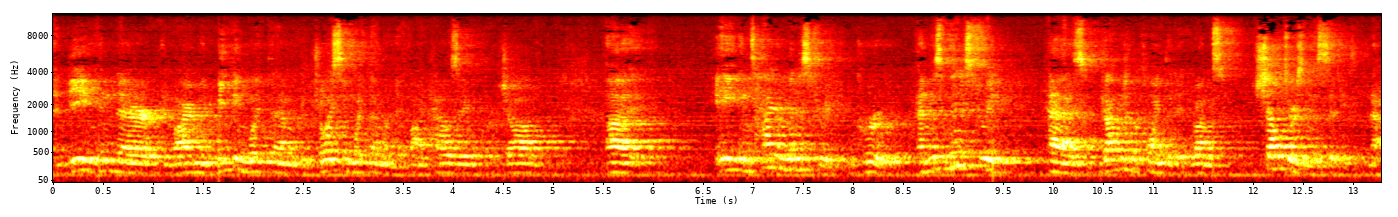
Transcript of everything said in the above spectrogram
and being in their environment, weeping with them, rejoicing with them when they find housing or a job, uh, an entire ministry grew. And this ministry has gotten to the point that it runs shelters in the cities now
